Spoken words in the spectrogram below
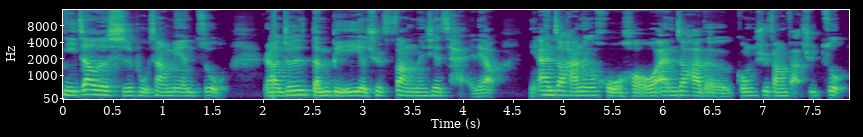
你照着食谱上面做，然后就是等比例的去放那些材料，你按照它那个火候，按照它的工序方法去做。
